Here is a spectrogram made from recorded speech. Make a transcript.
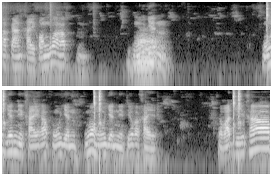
อาการไข่ของงัวครับอืมหูเย็น หูเย็นนี่ไข่ครับ หูเย็นงัวหูเย็นนี่ถือว่าไข่ สวัสดีครับ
